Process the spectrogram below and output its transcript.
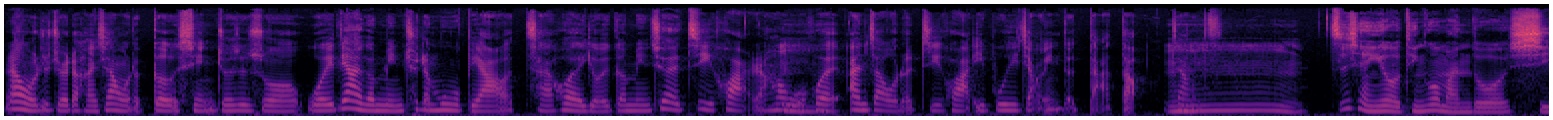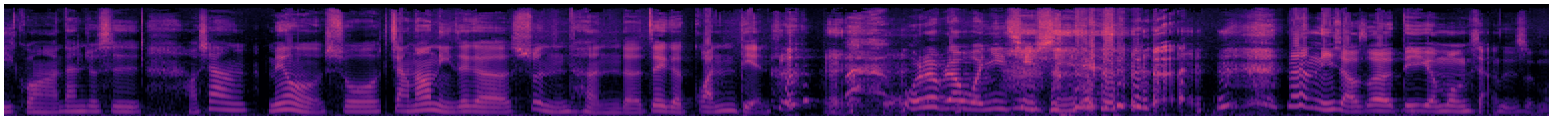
那我就觉得很像我的个性，就是说我一定要有一个明确的目标，才会有一个明确的计划，然后我会按照我的计划一步一脚印的达到这样子。嗯，之前也有听过蛮多西瓜，但就是好像没有说讲到你这个顺藤的这个观点。我这比较文艺气息一点。那你小时候的第一个梦想是什么？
